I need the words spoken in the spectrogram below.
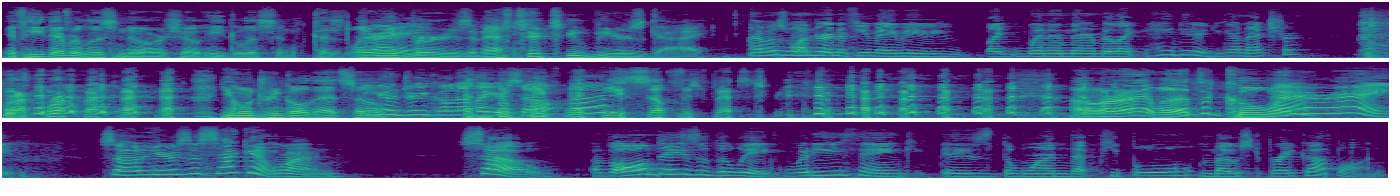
if he'd ever listened to our show, he'd listen because Larry Right? Bird is an after two beers guy. I was wondering if you maybe like went in there and be like, "Hey, dude, you got an extra? You gonna drink all that, so You gonna drink all that by yourself, bud?" you selfish bastard. all right, well that's a cool one. All right. So here's the second one. So, of all days of the week, what do you think is the one that people most break up on?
